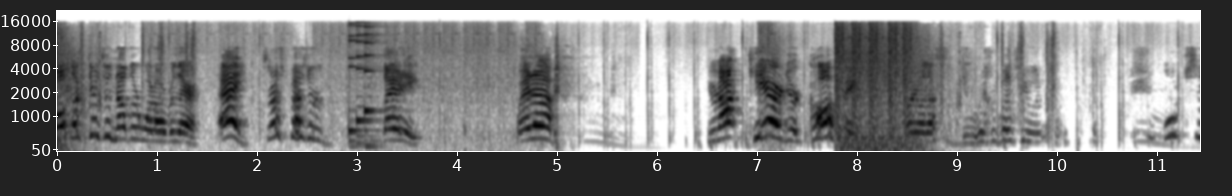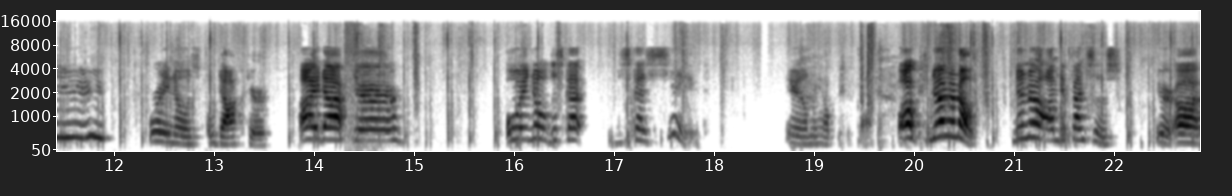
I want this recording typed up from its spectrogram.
Oh, look, there's another one over there. Hey, trespasser lady. Wait up. You're not cured, you're coughing. Oh, no, that's a dude. That's you. Whoopsie. Already knows. Oh, doctor. Hi, doctor. Oh, wait, no, this guy, this guy's sick. Here, let me help you with that. Oh, no, no, no. No, no, I'm defenseless. Here, uh,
